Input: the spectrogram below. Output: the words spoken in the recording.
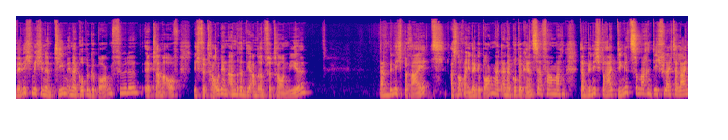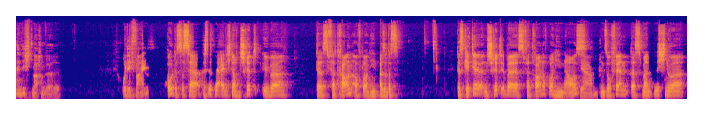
wenn ich mich in einem Team, in der Gruppe geborgen fühle, äh, Klammer auf, ich vertraue den anderen, die anderen vertrauen mir, dann bin ich bereit, also nochmal in der Geborgenheit einer Gruppe Grenzerfahrung machen, dann bin ich bereit, Dinge zu machen, die ich vielleicht alleine nicht machen würde. Und ich weiß. Oh, das ist ja, das ist ja eigentlich noch ein Schritt über das Vertrauen aufbauen hin. Also das, das geht ja einen Schritt über das Vertrauen aufbauen hinaus. Ja. Insofern, dass man nicht nur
